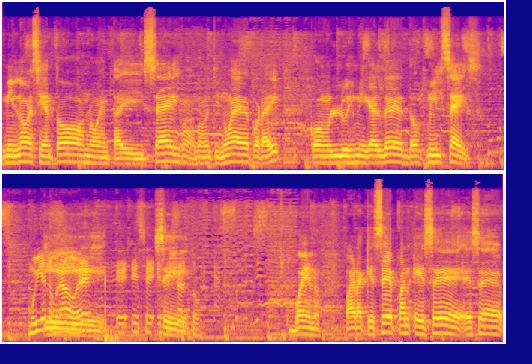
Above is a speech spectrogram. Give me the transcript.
1996, bueno, 99 por ahí, con Luis Miguel de 2006. Muy bien Y- logrado, ¿eh? E- Ese, ese Sí. salto. Bueno, para que sepan, ese, ese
